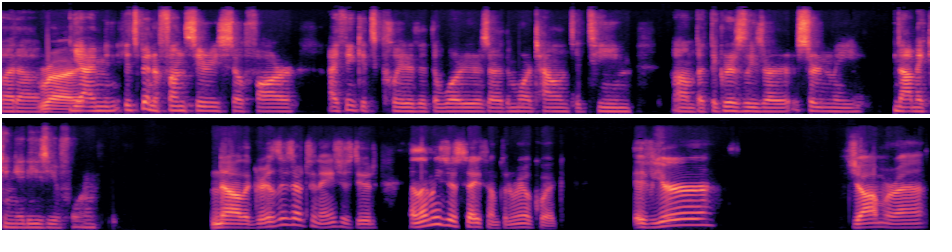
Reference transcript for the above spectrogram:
But uh, right. yeah, I mean, it's been a fun series so far. I think it's clear that the Warriors are the more talented team, um, but the Grizzlies are certainly not making it easier for them. No, the Grizzlies are tenacious, dude. And let me just say something real quick. If you're Ja Morant,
